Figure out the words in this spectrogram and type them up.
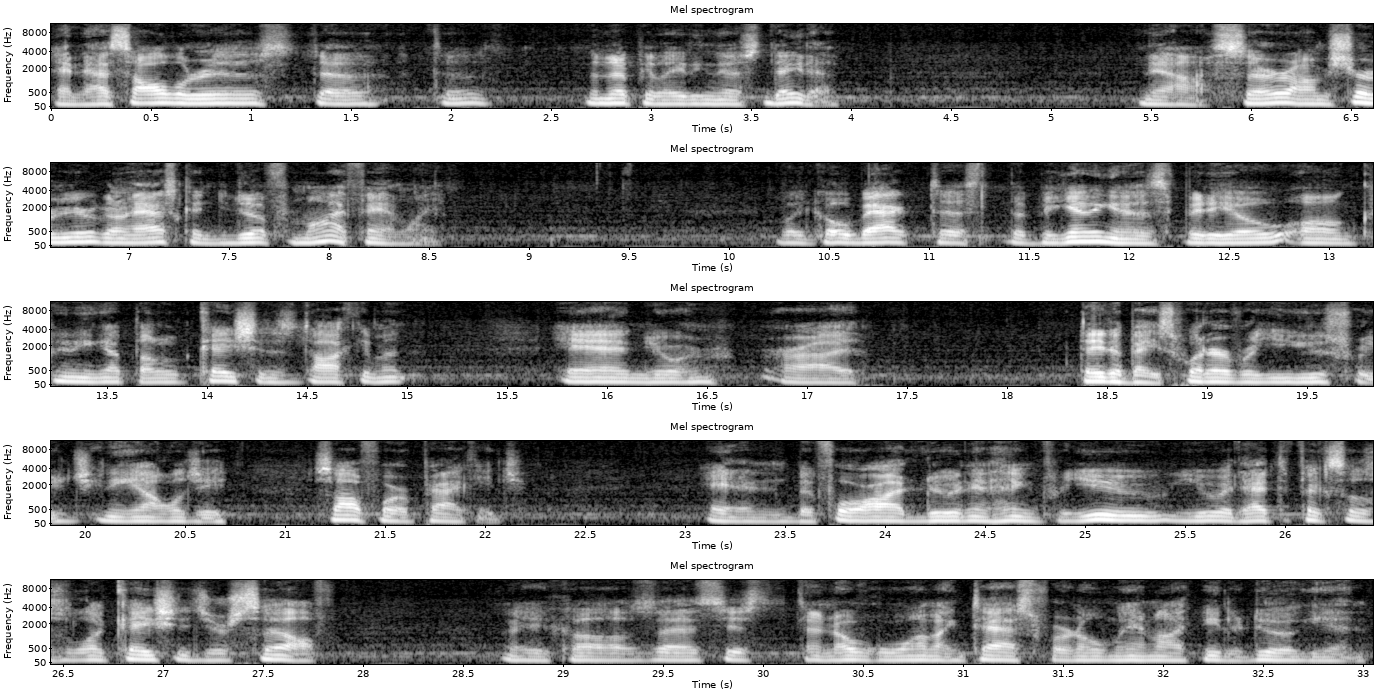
And that's all there is to, to manipulating this data. Now, sir, I'm sure you're going to ask, can you do it for my family? We go back to the beginning of this video on cleaning up the locations document and your uh, database, whatever you use for your genealogy software package. And before I'd do anything for you, you would have to fix those locations yourself because that's just an overwhelming task for an old man like me to do again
